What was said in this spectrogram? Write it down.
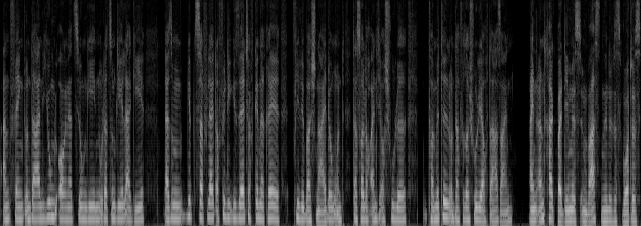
anfängt und da in die Jugendorganisation gehen oder zum DLRG. Also gibt es da vielleicht auch für die Gesellschaft generell viele Überschneidungen und das soll doch eigentlich auch Schule vermitteln und dafür soll Schule ja auch da sein. Ein Antrag, bei dem es im wahrsten Sinne des Wortes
